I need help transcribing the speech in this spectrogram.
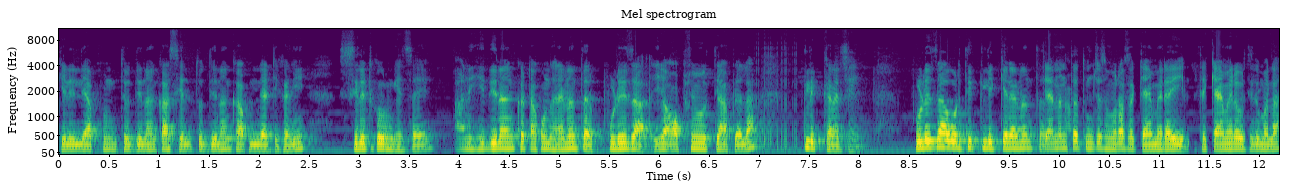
केलेली आपण तो दिनांक असेल तो दिनांक आपल्याला या ठिकाणी सिलेक्ट करून घ्यायचा आहे. आणि ही दिनांक टाकून झाल्यानंतर पुढे जा या ऑप्शनवरती आपल्याला क्लिक करायचे आहे. पुढे जावरती क्लिक केल्यानंतर. त्यानंतर तुमच्यासमोर असा कॅमेरा येईल. त्या कॅमेऱ्यावरती तुम्हाला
